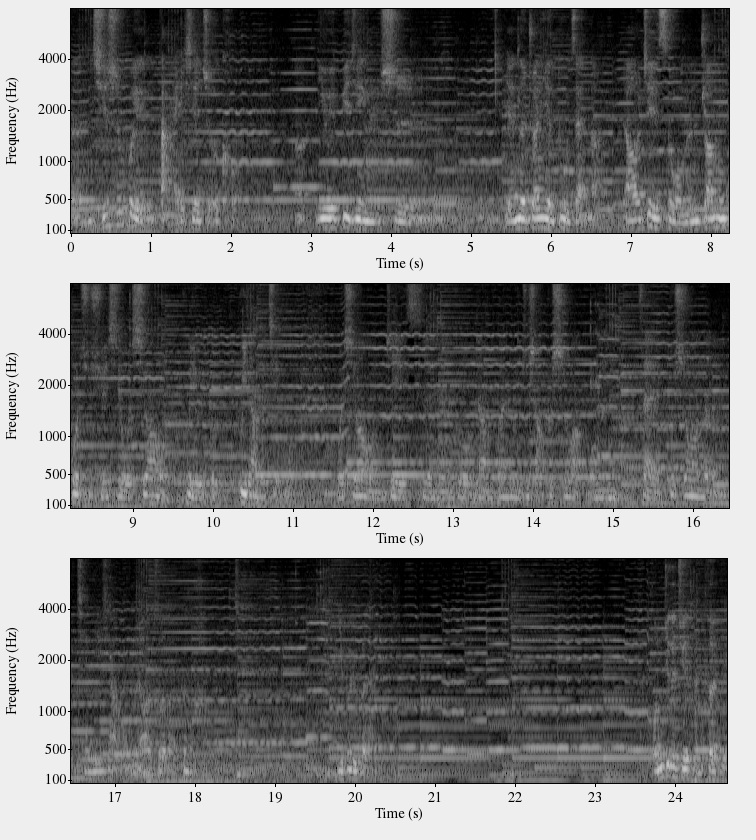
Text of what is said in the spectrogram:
嗯，其实会打一些折扣，呃，因为毕竟是人的专业度在那儿。然后这一次我们专门过去学习，我希望会有一个不一样的结果。我希望我们这一次能够让观众至少不失望。我们在不失望的前提下，我们要做到更好，一步一步来。我们这个剧很特别，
